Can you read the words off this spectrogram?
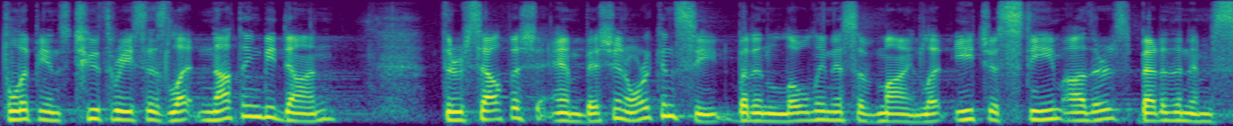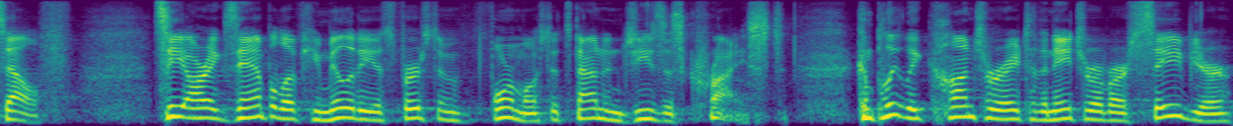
Philippians 2 3 says, Let nothing be done through selfish ambition or conceit, but in lowliness of mind. Let each esteem others better than himself. See, our example of humility is first and foremost, it's found in Jesus Christ. Completely contrary to the nature of our Savior,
